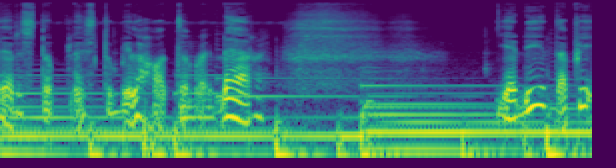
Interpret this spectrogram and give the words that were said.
There's the place to build hotel right there. Jadi tapi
